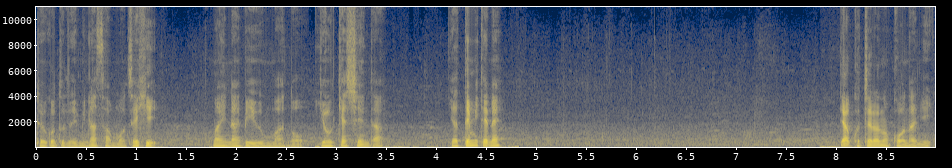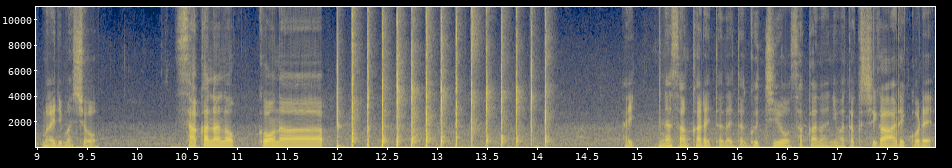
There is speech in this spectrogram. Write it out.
ということで皆さんもぜひマイナビウーマンの陽キャ診断やってみてね。ではこちらのコーナーに参りましょう。魚のコーナー。はい。皆さんから頂いた愚痴を魚に私があれこれ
